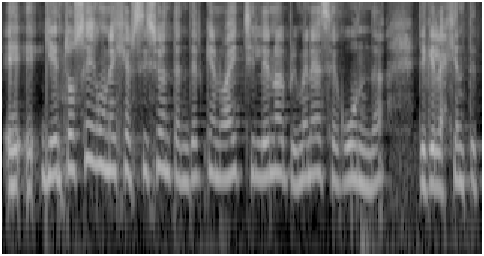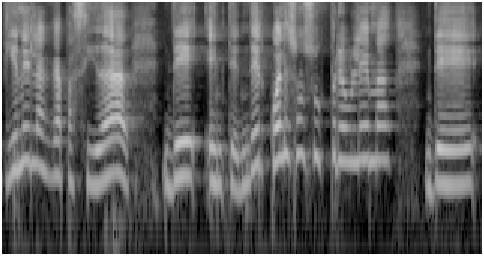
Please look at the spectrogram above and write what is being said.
Eh, eh, y entonces es un ejercicio de entender que no hay chileno de primera y de segunda, de que la gente tiene la capacidad de entender cuáles son sus problemas, de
